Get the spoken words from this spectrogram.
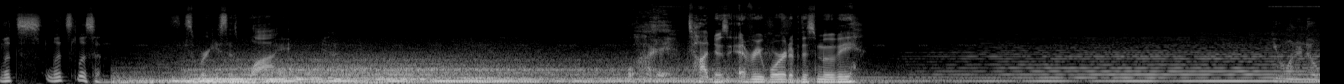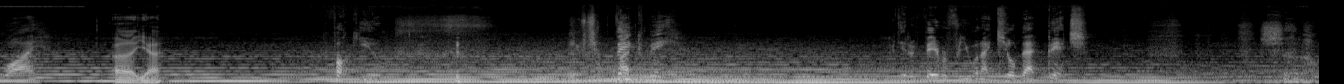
Let's let's listen. This is where he says why. Why? Todd knows every word of this movie. You want to know why? Uh, yeah. Fuck you. you should thank me. I did a favor for you when I killed that bitch. Shut up.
